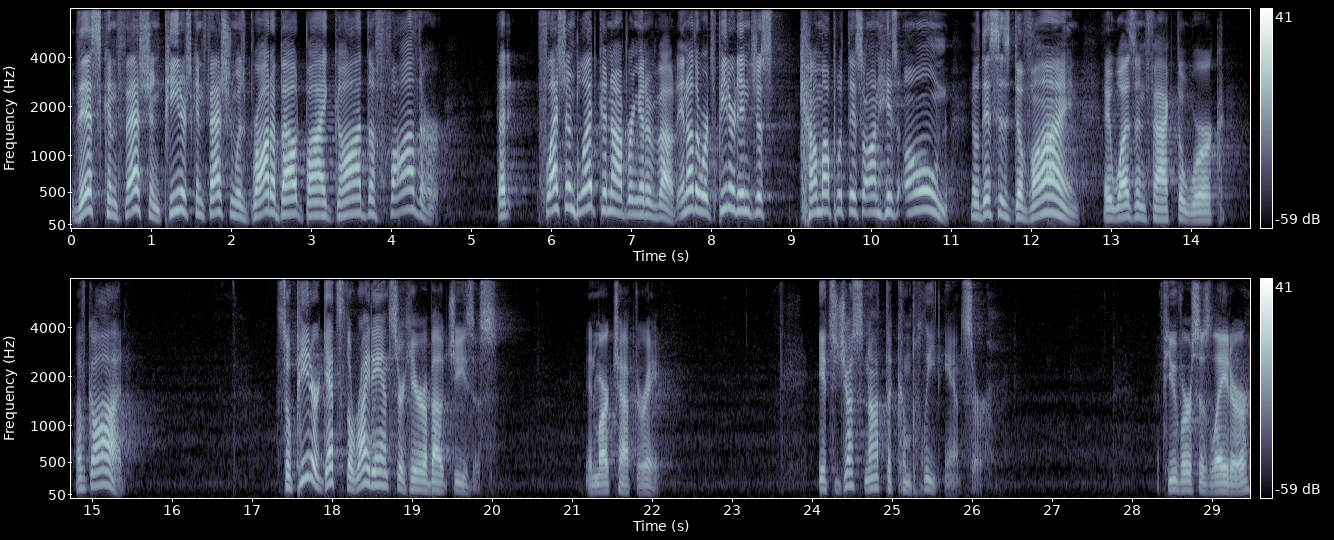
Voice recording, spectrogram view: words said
this confession, Peter's confession, was brought about by God the Father, that flesh and blood could not bring it about. In other words, Peter didn't just come up with this on his own. No, this is divine. It was, in fact, the work of God. So Peter gets the right answer here about Jesus in Mark chapter 8. It's just not the complete answer. A few verses later,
